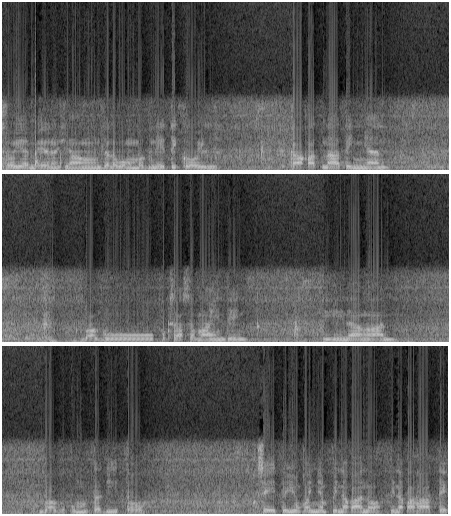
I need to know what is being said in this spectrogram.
So yan meron siyang dalawang magnetic coil. Kakat natin yan bago pagsasamahin din. Hihinangan bago pumunta dito. Kasi ito yung kanyang pinakano pinakahati.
